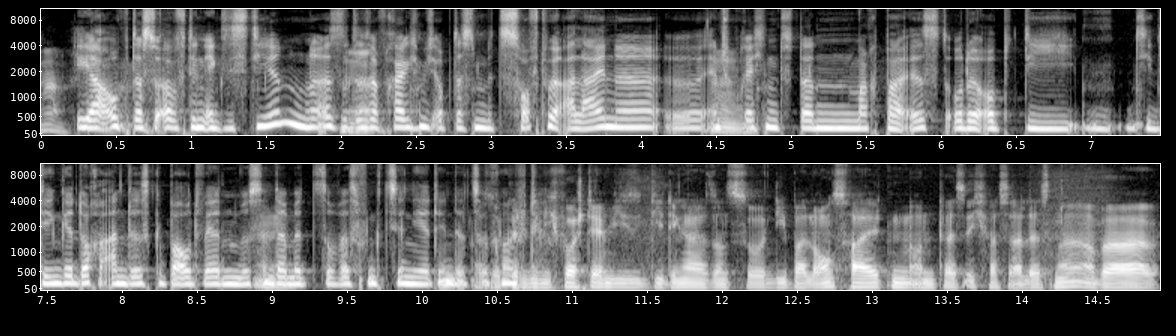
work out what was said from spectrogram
ja. ja, ob das auf den existieren, ne? also da frage ich mich, ob das mit Software alleine äh, entsprechend mhm. dann machbar ist oder ob die, die Dinge doch anders gebaut werden müssen, mhm. damit sowas funktioniert in der Zukunft. Also könnte ich mir nicht vorstellen, wie die Dinger sonst so die Balance halten und weiß ich was alles, ne? aber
